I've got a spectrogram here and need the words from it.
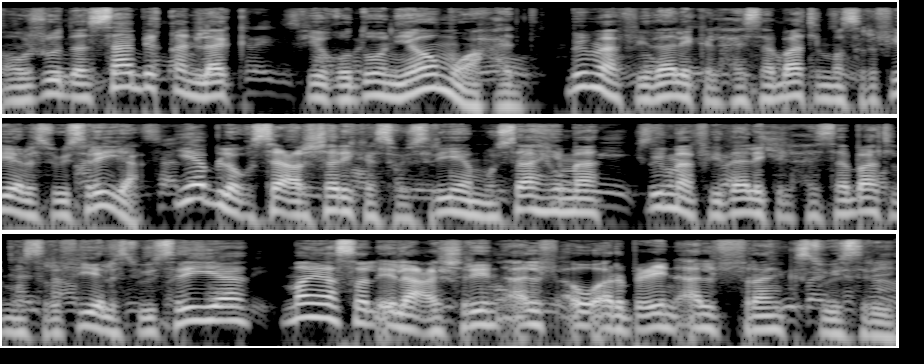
موجودة سابقا لك في غضون يوم واحد. بما بما في ذلك الحسابات المصرفية السويسرية. يبلغ سعر شركة سويسرية مساهمة بما في ذلك الحسابات المصرفية السويسرية ما يصل إلى 20 ألف أو 40 ألف فرنك سويسري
